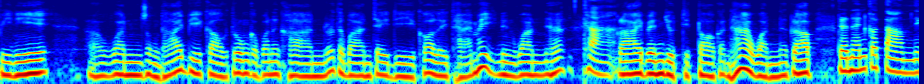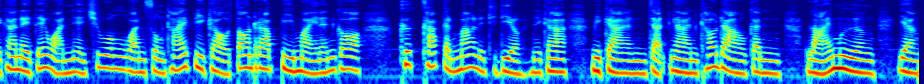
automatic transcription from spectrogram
ปีนี้ วันส่งท้ายปีเก่าตรงกับวันอังคาร รัฐบาลใจดีก็เลยแถมให้อีกหนึ่งวันนะฮะกลายเป็นหยุดติดต่อกัน 5 วันนะครับดังนั้นก็ตามนะคะในไต้หวันเนี่ยช่วงวันส่งท้ายปีเก่าต้อนรับปีใหม่นั้นก็คึกคักกันมากเลยทีเดียวนะคะมีการจัดงานเข้าดาวกันหลายเมือง อย่าง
